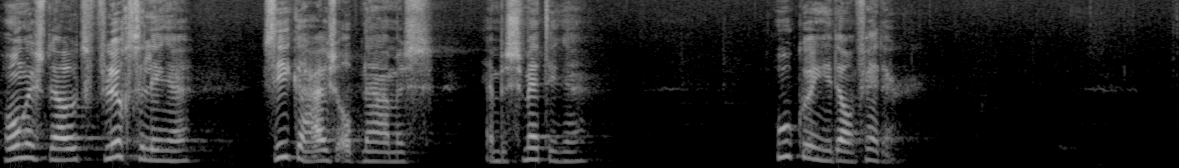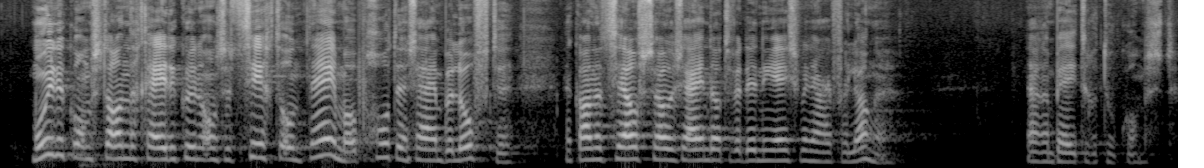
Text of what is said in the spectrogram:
hongersnood, vluchtelingen, ziekenhuisopnames en besmettingen. Hoe kun je dan verder? Moeilijke omstandigheden kunnen ons het zicht ontnemen op God en zijn beloften. Dan kan het zelfs zo zijn dat we er niet eens meer naar verlangen, naar een betere toekomst.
